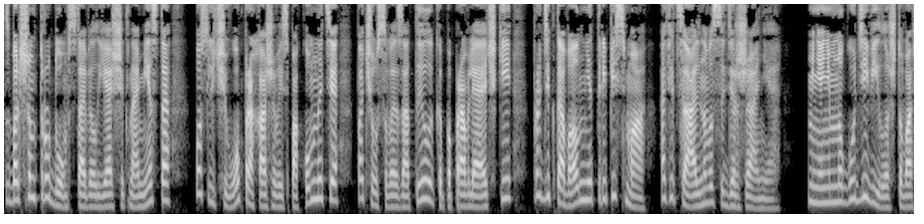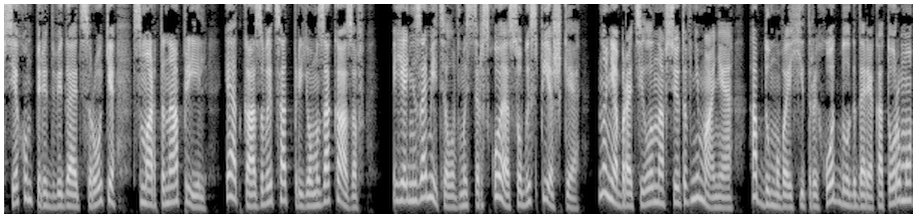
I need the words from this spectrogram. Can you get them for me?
с большим трудом вставил ящик на место, после чего, прохаживаясь по комнате, почесывая затылок и поправляя очки, продиктовал мне три письма официального содержания. Меня немного удивило, что во всех он передвигает сроки с марта на апрель и отказывается от приема заказов. Я не заметила в мастерской особой спешки, но не обратила на все это внимания, обдумывая хитрый ход, благодаря которому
